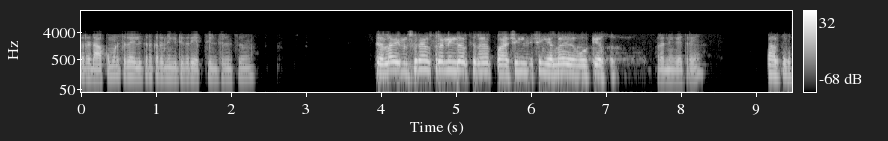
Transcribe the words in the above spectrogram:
ಸರ್ ಡಾಕ್ಯುಮೆಂಟ್ಸ್ ಎಲ್ಲ ಎಲ್ಲಿ ತನಕ ರನ್ನಿಂಗ್ ಇಟ್ಟಿದ್ದೀರಿ? ಎಫ್ ಸಿ ಇನ್ಸೂರೆನ್ಸ್ ಎಲ್ಲ ಇನ್ಶೂರೆನ್ಸ್ ರನ್ನಿಂಗ್ ಸರ್. ಪಾಸಿಂಗ್ ಗೀಸಿಂಗ್ ಎಲ್ಲ ಓಕೆ ಸರ್. ರನ್ನಿಂಗ್ ಐತ್ರಿ? ಹಾಂ ಸರ್.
